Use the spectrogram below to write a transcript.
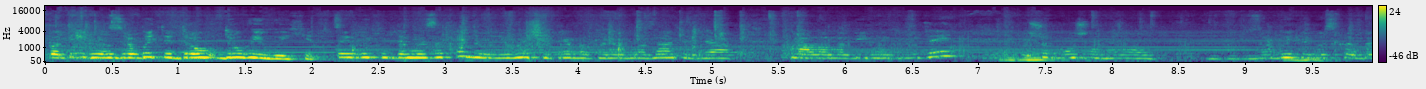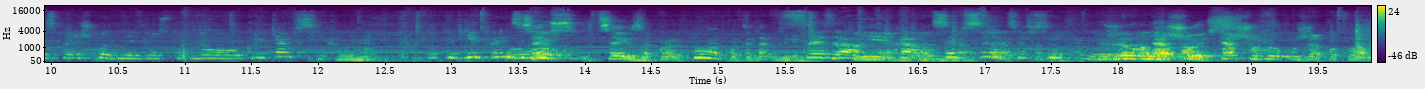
потрібно зробити другий вихід. Цей вихід, де ми заходили, його ще треба переобладнати для маломобільних людей, і щоб можна було зробити безперешкодний доступ до укриття всіх. І тоді, в принципі, Цей, цей запроєктований покиде в дрім. Це, да, Є, так, да, це все, це- це це всі. І вже воно Те, що, там те, що ви вже поклали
